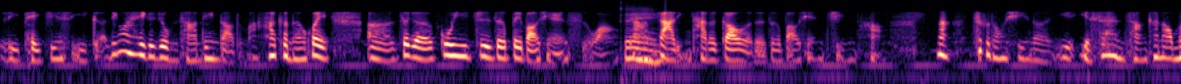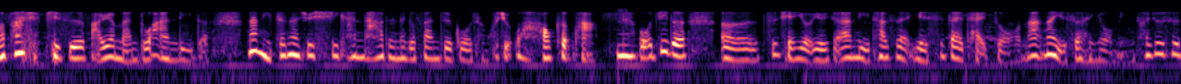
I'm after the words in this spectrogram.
理赔金是一个，另外一个就我们常常听到的嘛，他可能会呃这个故意致这个被保险人死亡，然后诈领他的高额的这个保险金，哈。那这个东西呢，也也是很常看到。我们发现 其实法院蛮多案例的。那你真的去细看他的那个犯罪过程，会觉得哇，好可怕。嗯，我记得呃，之前有有一个案例，他是也是在台中，那那也是很有名。他就是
